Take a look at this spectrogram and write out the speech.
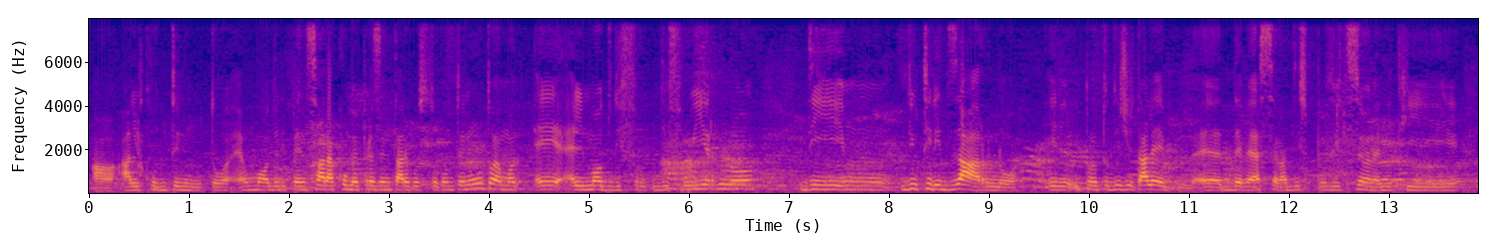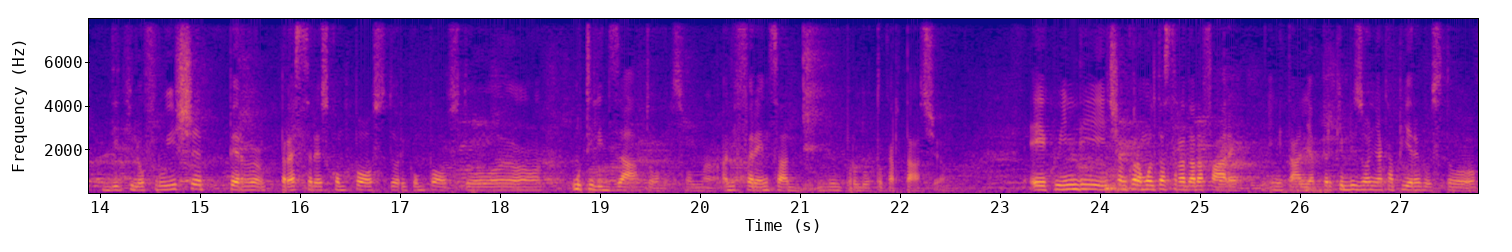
a, al contenuto, è un modo di pensare a come presentare questo contenuto, è, è, è il modo di, fru, di fruirlo, di, di utilizzarlo. Il, prodotto digitale eh, deve essere a disposizione di chi, di chi lo fruisce per, per, essere scomposto, ricomposto, eh, utilizzato, insomma, a differenza di un prodotto cartaceo. E quindi c'è ancora molta strada da fare in Italia perché bisogna capire questo,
